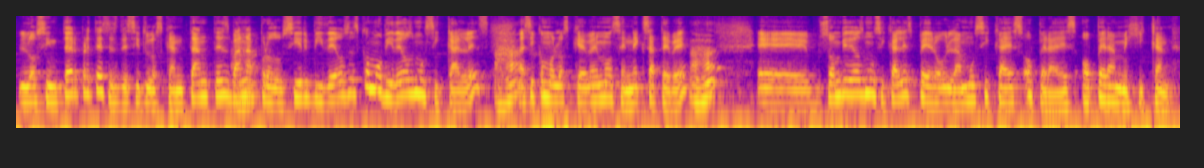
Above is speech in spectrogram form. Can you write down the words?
los intérpretes, es decir, los cantantes, van a producir videos, es como videos musicales, Ajá. así como los que vemos en Exa TV. Ajá. Eh, son videos musicales, pero la música es ópera, es ópera mexicana.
